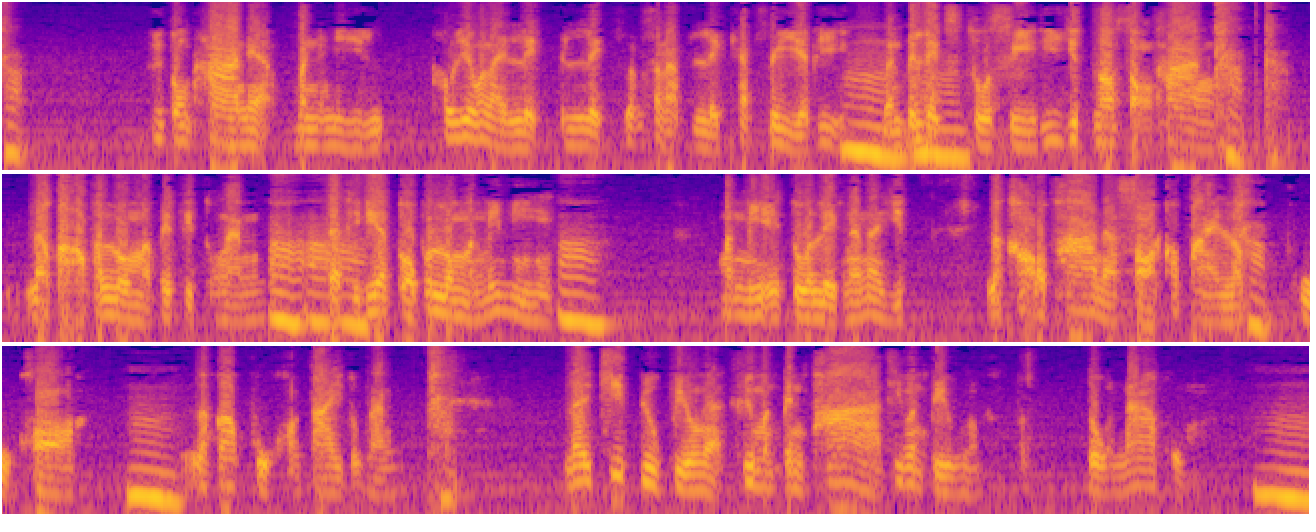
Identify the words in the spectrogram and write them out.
ครับคือตรงคานเนี่ย มันมี เขาเรียกว่าอะไรเหล็กเป็นเหล็กลักษณะเป็นเหล็กแคปซีอะพี่เหมันเป็นเหล็กตัวซีที่ยึดน็อตสองข้าง ครับครับ แล้วก็เอาพัดลมอะไปติดตรงนั้น อ่าอ่า แต่ทีเนี้ยตัวพัดลมมันไม่มี อ่า มันมีไอตัวเหล็กนั้นนะยึดแล้วเขาเอาผ้าน่ะสอดเข้าไปแล้วครับ ผูกคอ อืม แล้วก็ผูกคอตายอยู่ตรงนั้น ครับ และที่ปลิวๆเนี่ยคือมันเป็นผ้าที่มันปลิวโดนหน้าผม อืม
